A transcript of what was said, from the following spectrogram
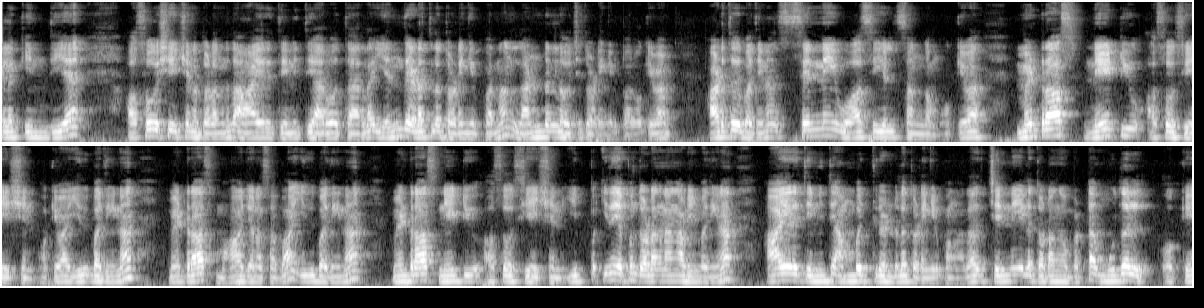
கிழக்கிந்திய அசோசியேஷனை தொடங்கினது ஆயிரத்தி எண்ணூற்றி அறுபத்தாறில் எந்த இடத்துல தொடங்கியிருப்பார்னா லண்டனில் வச்சு தொடங்கியிருப்பார் ஓகேவா அடுத்தது பார்த்தீங்கன்னா சென்னை வாசியல் சங்கம் ஓகேவா மெட்ராஸ் நேட்டிவ் அசோசியேஷன். ஓகேவா இது பார்த்தீங்கன்னா மெட்ராஸ் மகாஜன சபா இது பார்த்தீங்கன்னா மெட்ராஸ் நேட்டிவ் அசோசியேஷன். இப்போ இதை எப்போ தொடங்கினாங்க அப்படின்னு பார்த்தீங்கன்னா ஆயிரத்தி எண்ணூற்றி ஐம்பத்தி ரெண்டில் தொடங்கியிருப்பாங்க. அதாவது சென்னையில் தொடங்கப்பட்ட முதல் ஓகே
